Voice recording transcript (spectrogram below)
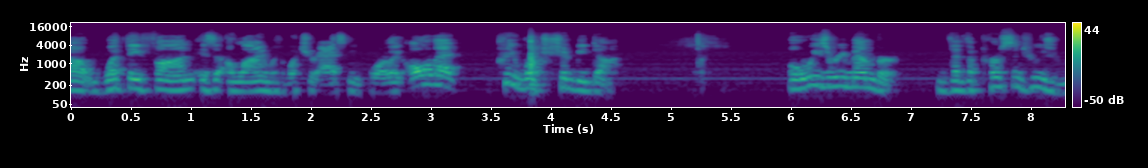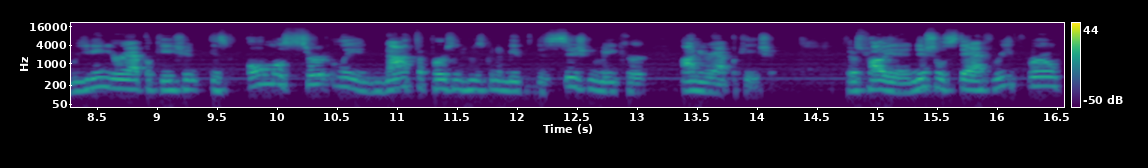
uh, what they fund, is it aligned with what you're asking for? Like all that pre-work should be done. Always remember, that the person who's reading your application is almost certainly not the person who's going to be the decision maker on your application. There's probably an initial staff read through,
